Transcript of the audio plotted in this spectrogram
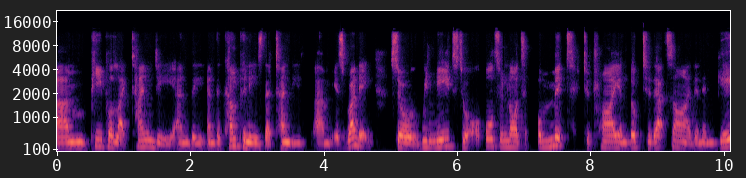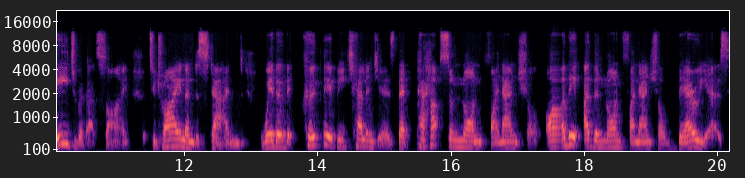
um, people like Thandi and the and the companies that Thandi um, is running. So we need to also not omit to try and look to that side and engage with that side to try and understand whether the, could there be challenges that perhaps are non-financial. Are there other non-financial barriers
